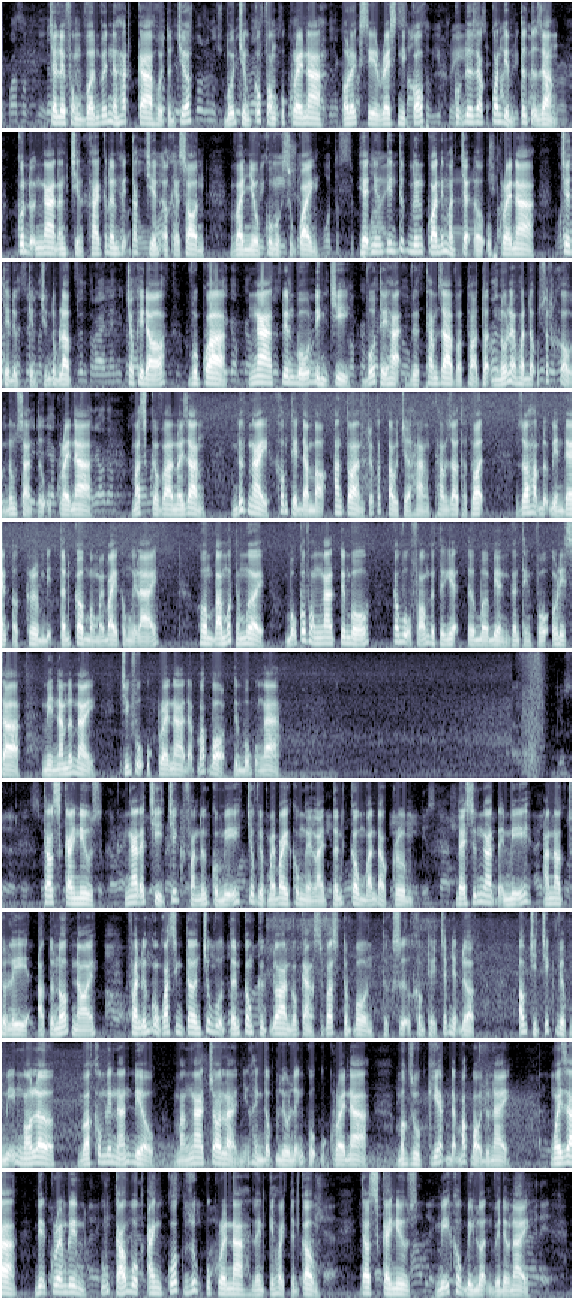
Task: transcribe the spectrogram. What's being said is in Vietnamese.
Trả lời phỏng vấn với NHK hồi tuần trước, Bộ trưởng Quốc phòng Ukraine Oleksiy Reznikov cũng đưa ra quan điểm tương tự rằng quân đội Nga đang triển khai các đơn vị tác chiến ở Kherson và nhiều khu vực xung quanh. Hiện những tin tức liên quan đến mặt trận ở Ukraine chưa thể được kiểm chứng độc lập. Trong khi đó, vừa qua, Nga tuyên bố đình chỉ vô thời hạn việc tham gia vào thỏa thuận nối lại hoạt động xuất khẩu nông sản từ Ukraine. Moscow nói rằng nước này không thể đảm bảo an toàn cho các tàu chở hàng tham gia thỏa thuận do hạm đội Biển Đen ở Crimea bị tấn công bằng máy bay không người lái. Hôm 31 tháng 10, Bộ Quốc phòng Nga tuyên bố các vụ phóng được thực hiện từ bờ biển gần thành phố Odessa, miền nam nước này. Chính phủ Ukraine đã bác bỏ tuyên bố của Nga. Theo Sky News, Nga đã chỉ trích phản ứng của Mỹ trước việc máy bay không người lái tấn công bán đảo Crimea. Đại sứ Nga tại Mỹ Anatoly Antonov nói, phản ứng của Washington trước vụ tấn công cực đoan vào cảng Sevastopol thực sự không thể chấp nhận được. Ông chỉ trích việc Mỹ ngó lơ và không lên án điều mà Nga cho là những hành động liều lĩnh của Ukraine, mặc dù Kiev đã bác bỏ điều này. Ngoài ra, Điện Kremlin cũng cáo buộc Anh quốc giúp Ukraine lên kế hoạch tấn công. Theo Sky News, Mỹ không bình luận về điều này.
